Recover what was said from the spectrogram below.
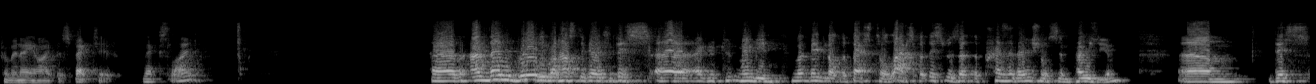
from an AI perspective. Next slide. Um, and then really one has to go to this, uh, maybe, maybe not the best till last, but this was at the Presidential Symposium. Um, this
